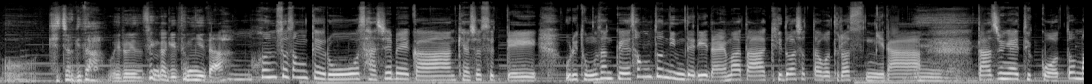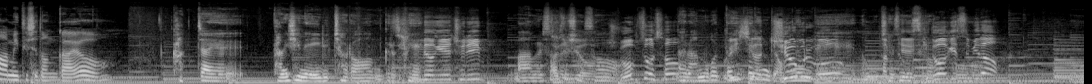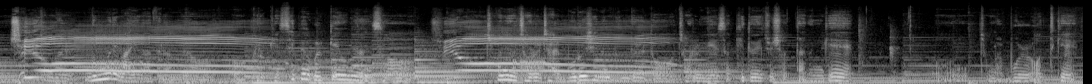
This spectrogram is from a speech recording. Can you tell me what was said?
어, 기적이다 뭐 이런 생각이 듭니다. 혼수 상태로 40일간 계셨을 때 우리 동산교회 성도님들이 날마다 기도하셨다고 들었습니다. 네. 나중에 듣고 어떤 마음이 드시던가요? 각자의 당신의 일처럼 그렇게 생명의 주님 마음을 써주셔서 주옵소서 난 아무것도 우리 해드린 게 주여 없는데 부르고 너무 함께 죄송스럽고 기도하겠습니다 주여 정말 눈물이 많이 나더라고요. 어, 그렇게 새벽을 깨우면서 주여 전혀 저를 잘 모르시는 저를 위해서 기도해 주셨다는 게 어, 정말 뭘 어떻게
